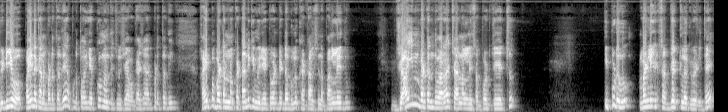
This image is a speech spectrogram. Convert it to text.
వీడియో పైన కనపడుతుంది అప్పుడు ఎక్కువ మంది చూసే అవకాశం ఏర్పడుతుంది. హైప్ బటన్ నొక్కటానికి మీరు ఎటువంటి డబ్బులు కట్టాల్సిన పని లేదు. జాయిన్ బటన్ ద్వారా ఛానల్ని సపోర్ట్ చేయొచ్చు. ఇప్పుడు మళ్ళీ సబ్జెక్టులోకి వెళితే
